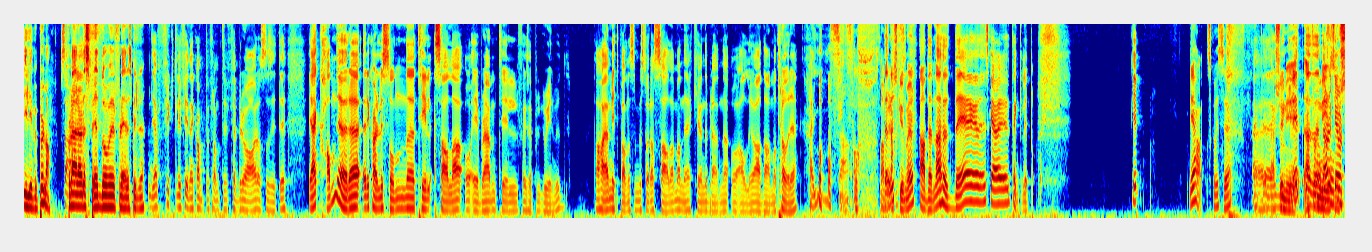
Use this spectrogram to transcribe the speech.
i Liverpool. da For der er det spredd over flere spillere. De har fryktelig fine kamper fram til februar, også City. Jeg kan gjøre Ricardo Lisson eh, til Salah og Abraham til f.eks. Greenwood. Da har jeg en midtbane som består av Salah, Mané, Kevin De Bruyne og Ali og Adama Traore. Hei, oh, fy faen. Da blir du skummel. Ja, den er, det skal jeg tenke litt på. Ja, skal vi se. Eh, det er så mye- det er for mye fokus.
